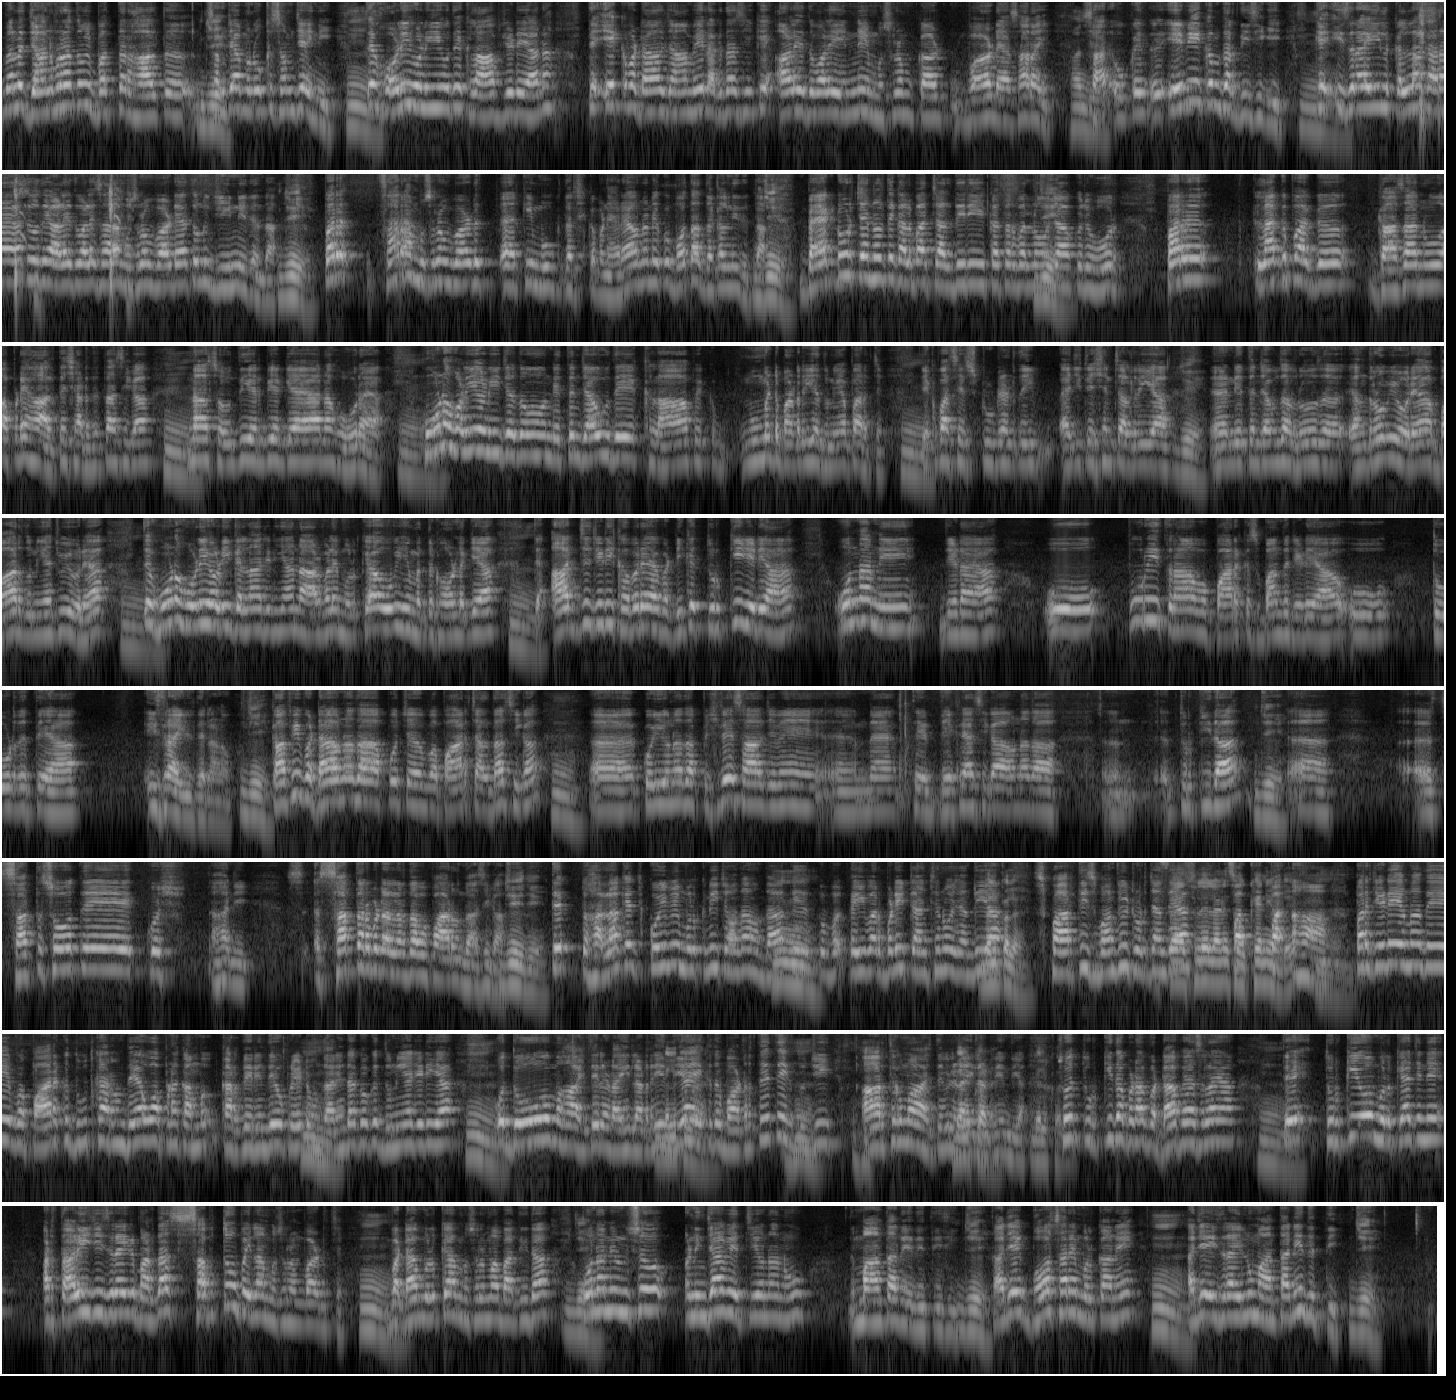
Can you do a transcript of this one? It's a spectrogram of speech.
ਮਤਲਬ ਜਾਨਵਰਾਂ ਤੋਂ ਵੀ ਬਦਤਰ ਹਾਲਤ ਸਮਝਿਆ ਮਨੁੱਖ ਸਮਝਿਆ ਹੀ ਨਹੀਂ। ਤੇ ਹੌਲੀ ਹੌਲੀ ਉਹਦੇ ਖਿਲਾਫ ਜਿਹੜੇ ਆ ਨਾ ਤੇ ਇੱਕ ਵੱਡਾ ਇਲਜ਼ਾਮ ਇਹ ਲੱਗਦਾ ਸੀ ਕਿ ਆਲੇ ਦੁਆਲੇ ਇੰਨੇ ਮੁਸਲਮ ਵਰਡ ਆ ਸਾਰਾ ਹੀ। ਸਾਰ ਉਹ ਕਹਿੰਦੇ ਇਹ ਵੀ ਇੱਕ ਹਮਦਰਦੀ ਸੀਗੀ ਕਿ ਇਜ਼ਰਾਈਲ ਕੱਲਾ ਕਰ ਆਇਆ ਤੇ ਉਹਦੇ ਆਲੇ ਦੁਆਲੇ ਸਾਰਾ ਮੁਸਲਮ ਵਰਡ ਆ ਤੇ ਉਹਨੂੰ ਜੀਣ ਨਹੀਂ ਦਿੰਦਾ। ਪਰ ਸਾਰਾ ਮੁਸਲਮ ਵਰਡ ਕੀ ਮੂਕ ਦਰਸ਼ਕ ਬਣਿਆ ਰਿਹਾ। ਉਹਨਾਂ ਨੇ ਕੋਈ ਬਹੁਤਾ ਦਖਲ ਨਹੀਂ ਦਿੱਤਾ। ਬੈਕਡੋਰ ਚੈਨਲ ਤੇ ਗੱਲਬਾਤ ਚੱਲਦੀ ਰਹੀ ਕਤਰ ਵੱਲੋਂ ਜਾਂ ਕੁਝ ਹੋਰ। ਪਰ ਲਗਭਗ ਗਾਜ਼ਾ ਨੂੰ ਆਪਣੇ ਹਾਲ ਤੇ ਛੱਡ ਦਿੱਤਾ ਸੀਗਾ। ਨਾ ਸਾਊਦੀ ਅਰਬੀ ਅੱਗੇ ਆਇਆ ਨਾ ਹੋਰ ਆਇਆ। ਹੁਣ ਹੌਲੀ ਹੌਲੀ ਜਦੋਂ ਨਿਤਨਜਾਹੂ ਦੇ ਖਿਲਾਫ ਇੱਕ ਮੂਵਮੈਂਟ ਬਣ ਰਹੀ ਹੈ ਦੁਨੀਆ ਭਰ 'ਚ ਇੱਕ ਪਾਸੇ ਸਟੂਡੈਂਟ ਦੀ ਐਜੀਟੇਸ਼ਨ ਚੱਲ ਰਹੀ ਆ ਨਿਤਨਜਾਹੂ ਦਾ ਵਿਰੋਧ ਅੰਦਰੋਂ ਵੀ ਹੋ ਰਿਹਾ ਬਾਹਰ ਦੁਨੀਆ 'ਚ ਵੀ ਹੋ ਰਿਹਾ। ਤੇ ਹੁਣ ਹੌਲੀ ਹੌਲੀ ਗੱਲਾਂ ਜਿਹੜੀਆਂ ਨਾਲ ਵਾਲੇ ਮੁਲਕ ਆ ਉਹ ਵੀ ਹਿੰਮਤ ਦਿਖਾਉਣ ਲੱਗਿਆ ਤੇ ਅੱਜ ਜਿਹੜੀ ਖਬਰ ਹੈ ਵੱਡੀ ਕਿ ਤੁਰਕੀ ਜਿਹੜਾ ਉਹਨਾਂ ਨੇ ਜਿਹੜਾ ਆ ਉਹ ਪੂਰੀ ਤਰ੍ਹਾਂ ਵਪਾਰਕ ਸਬੰਧ ਜਿਹੜੇ ਆ ਉਹ ਤੋੜ ਦਿੱਤੇ ਆ ਇਜ਼ਰਾਈਲ ਦੇ ਨਾਲੋਂ। ਕਾਫੀ ਵੱਡਾ ਉਹਨਾਂ ਦਾ ਆਪੋ ਚ ਵਪਾਰ ਚੱਲਦਾ ਸੀਗਾ। ਕੋਈ ਉਹਨਾਂ ਦਾ ਪਿਛਲੇ ਸਾਲ ਜਿਵੇਂ ਮੈਂ ਤੇ ਦੇਖ ਰਿਹਾ ਸੀਗਾ ਉਹਨਾਂ ਦਾ ਤੁਰਕੀ ਦਾ। ਜੀ। ਅਹ, ਅਹ, 700 ਤੇ ਕੁਝ ਹਾਂਜੀ 7 ਅਰਬ ਡਾਲਰ ਦਾ ਵਪਾਰ ਹੁੰਦਾ ਸੀਗਾ। ਜੀ ਜੀ। ਤੇ ਹਾਲਾਂਕਿ ਕੋਈ ਵੀ ਮੁਲਕ ਨਹੀਂ ਚਾਹੁੰਦਾ ਹੁੰਦਾ ਕਿ ਕਈ ਵਾਰ ਬੜੀ ਟੈਨਸ਼ਨ ਹੋ ਜਾਂਦੀ ਆ। ਸਪਾਰਤੀ ਸੰਬੰਧ ਵੀ ਟੁੱਟ ਜਾਂਦੇ ਆ। ਫੈਸਲੇ ਲੈਣੇ ਸੌਖੇ ਨਹੀਂ ਹੁੰਦੇ। ਹਾਂ ਪਰ ਜਿਹੜੇ ਉਹਨਾਂ ਦੇ ਵਪਾਰਕ ਦੂਤਘਰ ਹੁੰਦੇ ਆ ਉਹ ਆਪਣਾ ਕੰਮ ਕਰਦੇ ਰਹਿੰਦੇ ਆਪਰੇਟ ਹੁੰਦਾ ਰਹਿੰਦਾ ਕਿਉਂਕਿ ਦੁਨੀਆ ਜਿਹੜੀ ਆ ਉਹ ਦੋ ਮਹਾਜ ਤੇ ਲੜਾਈ ਲੜ ਰਹੀ ਹੁੰਦੀ ਆ ਇੱਕ ਤਾਂ ਬਾਰਡਰ ਤੇ ਤੇ ਇੱਕ ਦੂਜੀ ਆਰਥਿਕ ਮਹਾਜ ਤੇ ਵੀ ਲੜਾਈ ਲੜ ਰਹੀ ਹੁੰਦੀ ਆ। ਸੋ ਤੁਰਕੀ ਦਾ ਬੜਾ ਵੱਡਾ ਫੈਸਲਾ ਆ ਤੇ ਤੁਰਕੀ ਉਹ ਮੁਲਕ ਆ ਜਿਹਨੇ 48 ਚ ਇਜ਼ਰਾਈਲ ਬਣਦਾ ਸਭ ਤੋਂ ਪਹਿਲਾਂ ਮੁਸਲਮ ਵਰਲਡ ਚ। ਵੱਡਾ ਮੁਲਕ ਆ ਮੁਸਲਮ ਆਬਾਦੀ ਦਾ ਉਹਨਾਂ ਨੇ 1949 ਵਿੱਚ ਹੀ ਉਹਨਾਂ ਨੂੰ ਮਾਨਤਾ ਦੇ ਦਿੱਤੀ ਸੀ। ਜੀ। ਤਾਂ ਅਜੇ ਬਹੁਤ ਸਾਰੇ ਮੁਲਕਾਂ ਨੇ ਅਜੇ ਇਜ਼ਰਾਈਲ ਨੂੰ ਮਾਨਤਾ ਨਹੀਂ ਦਿੱਤੀ। ਜੀ।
